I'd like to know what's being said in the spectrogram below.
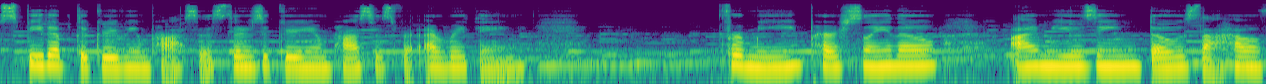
speed up the grieving process. There's a grieving process for everything for me personally, though, I'm using those that have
